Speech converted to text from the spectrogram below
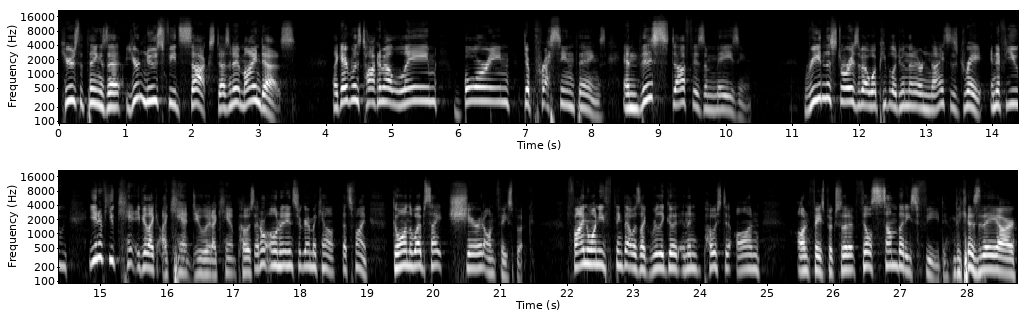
here's the thing is that your news feed sucks, doesn't it? Mine does. Like everyone's talking about lame, boring, depressing things. And this stuff is amazing. Reading the stories about what people are doing that are nice is great. And if you, even if you can't, if you're like, I can't do it, I can't post, I don't own an Instagram account, that's fine. Go on the website, share it on Facebook. Find one you think that was like really good, and then post it on on Facebook so that it fills somebody's feed because they are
